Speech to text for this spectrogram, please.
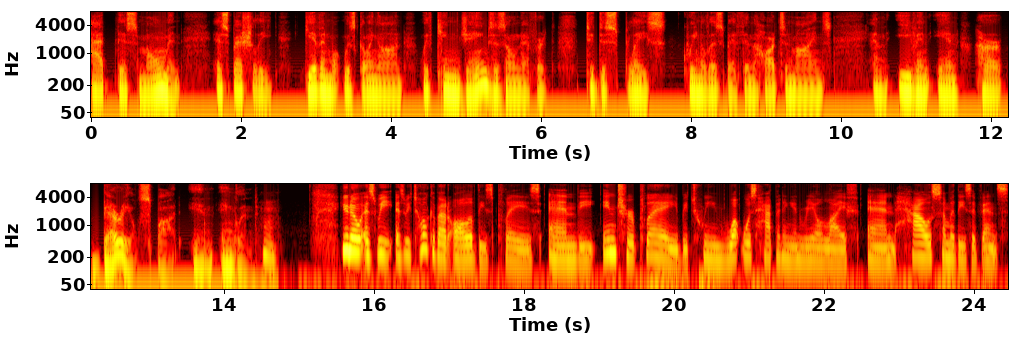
at this moment, especially given what was going on with King James's own effort to displace Queen Elizabeth in the hearts and minds and even in her burial spot in England. Hmm. You know, as we as we talk about all of these plays and the interplay between what was happening in real life and how some of these events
